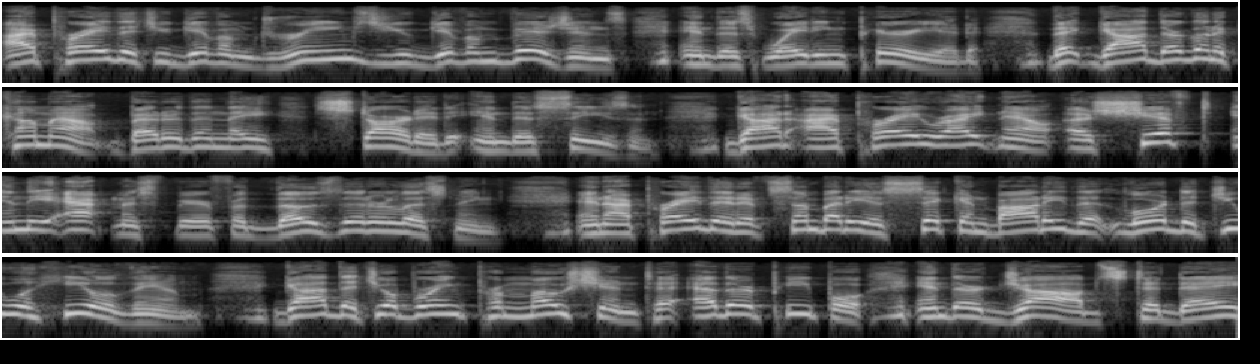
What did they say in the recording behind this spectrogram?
I pray that you give them dreams, you give them visions in this waiting period. That God, they're going to come out better than they started in this season. God, I pray right now a shift in the atmosphere for those that are listening. And I pray that if somebody is sick in body, that Lord, that you will heal them. God, that you'll bring promotion to other people in their jobs today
